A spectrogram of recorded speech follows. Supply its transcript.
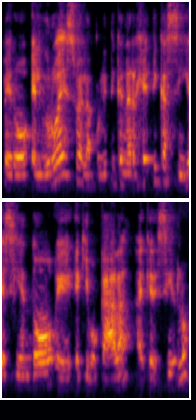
pero el grueso de la política energética sigue siendo eh, equivocada, hay que decirlo,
